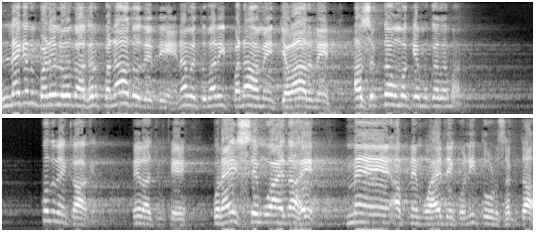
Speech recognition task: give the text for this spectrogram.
لیکن بڑے لوگ آخر پناہ تو دیتے ہیں نا، میں تمہاری پناہ میں، جوار میں آ سکتا ہوں مکہ مقدمہ خود نے کہا کہ میرا چونکہ قریش سے معاہدہ ہے، میں اپنے معاہدے کو نہیں توڑ سکتا،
